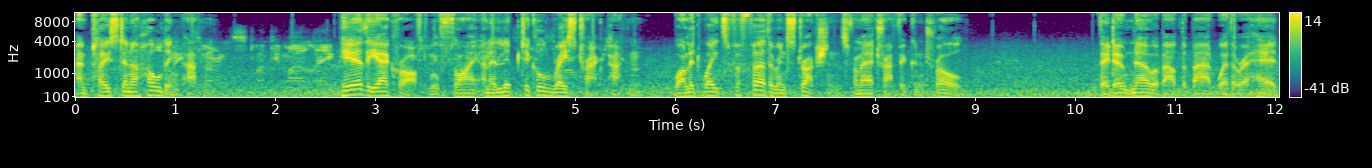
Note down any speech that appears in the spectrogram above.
and placed in a holding pattern. Here, the aircraft will fly an elliptical racetrack pattern while it waits for further instructions from air traffic control. They don't know about the bad weather ahead,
